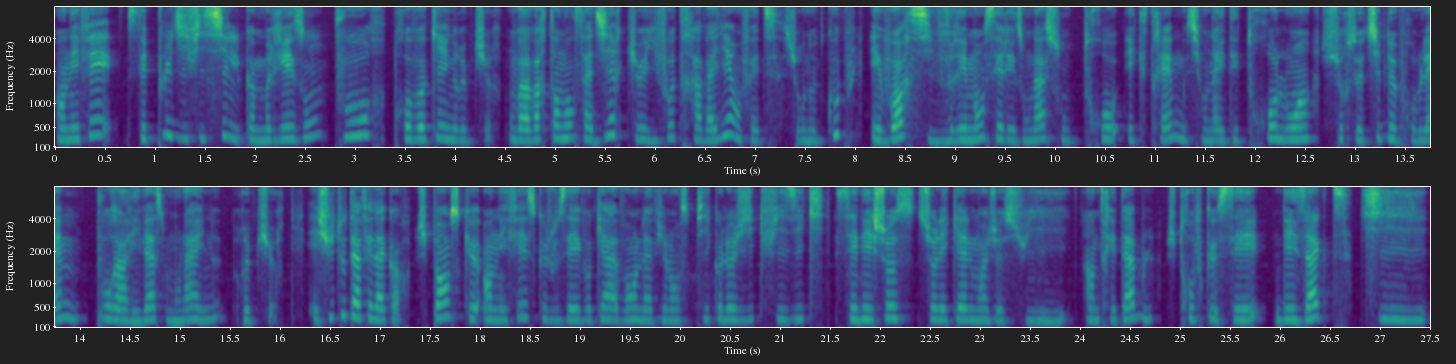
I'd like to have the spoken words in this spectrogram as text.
en effet, c'est plus difficile comme raison pour provoquer une rupture. On va avoir tendance à dire qu'il faut travailler en fait sur notre couple et voir si vraiment ces raisons-là sont trop extrêmes ou si on a été trop loin sur ce type de problème pour arriver à ce moment-là à une rupture. Et je suis tout à fait d'accord. Je pense que en effet, ce que je vous ai évoqué avant, la violence psychologique, physique, c'est des choses sur lesquelles moi je suis intraitable. Je trouve que c'est des actes qui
